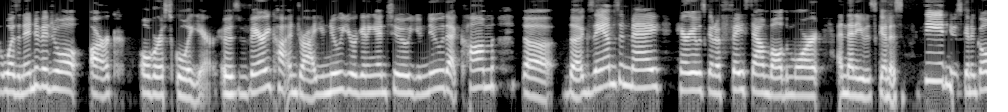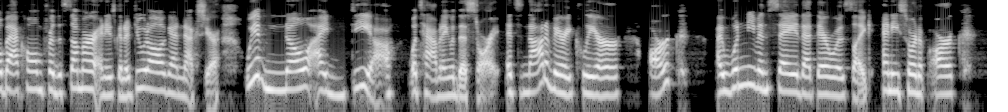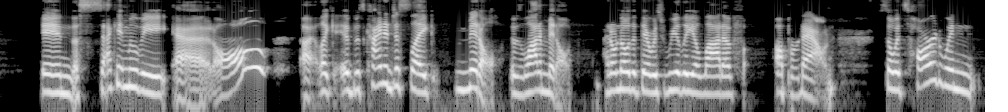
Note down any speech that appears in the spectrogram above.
was an individual arc over a school year. It was very cut and dry. You knew what you were getting into. You knew that come the the exams in May, Harry was going to face down Voldemort, and then he was going to succeed. He was going to go back home for the summer, and he was going to do it all again next year. We have no idea what's happening with this story. It's not a very clear arc. I wouldn't even say that there was like any sort of arc in the second movie at all. Uh, like it was kind of just like middle. There was a lot of middle. I don't know that there was really a lot of up or down. So it's hard when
